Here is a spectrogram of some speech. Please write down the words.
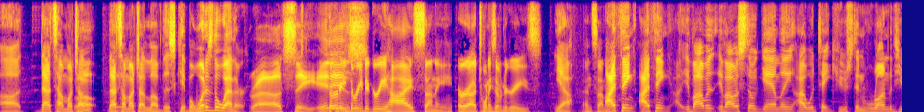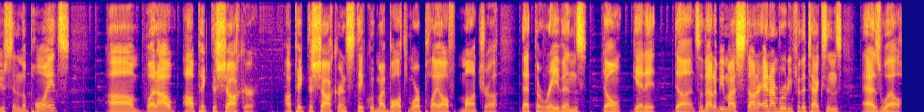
Uh, that's how much I Well, that's how much I love this kid. But what is the weather? Right, let's see. It is 33 degree high, sunny, or uh, 27 degrees Yeah, and sunny. I think I think if I was if I was still gambling, I would take Houston, run with Houston in the points. Um, but I'll I'll pick the shocker. I'll pick the shocker and stick with my Baltimore playoff mantra that the Ravens don't get it done. So that'll be my stunner, and I'm rooting for the Texans as well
